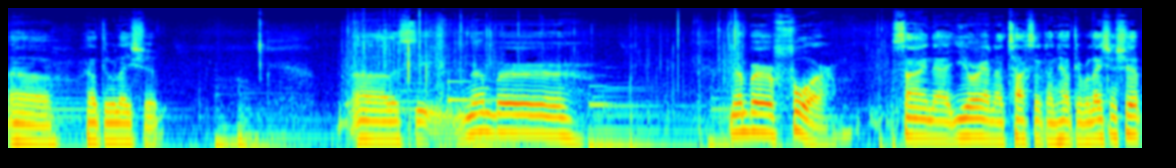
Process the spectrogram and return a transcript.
uh, healthy relationship. Uh, let's see. Number number four. Sign that you're in a toxic unhealthy relationship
